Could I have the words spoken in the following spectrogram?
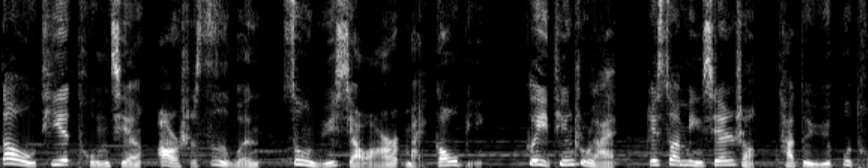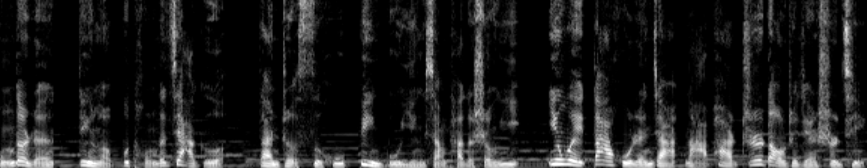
倒贴铜钱二十四文，送与小儿买糕饼。可以听出来，这算命先生他对于不同的人定了不同的价格。但这似乎并不影响他的生意，因为大户人家哪怕知道这件事情，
